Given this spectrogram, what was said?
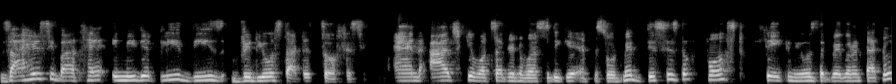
ज़ाहिर सी बात है immediately these video started surfacing and आज के व्हाट्सएप यूनिवर्सिटी के एपिसोड में this is the first fake news that we gonna tackle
